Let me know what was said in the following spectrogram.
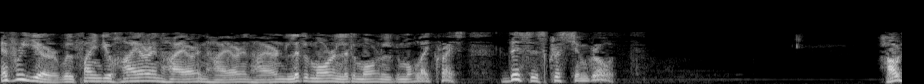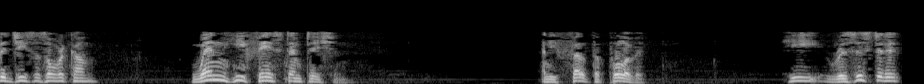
every year will find you higher and higher and higher and higher and little more and little more and little more like Christ. This is Christian growth. How did Jesus overcome? When he faced temptation and he felt the pull of it, he resisted it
